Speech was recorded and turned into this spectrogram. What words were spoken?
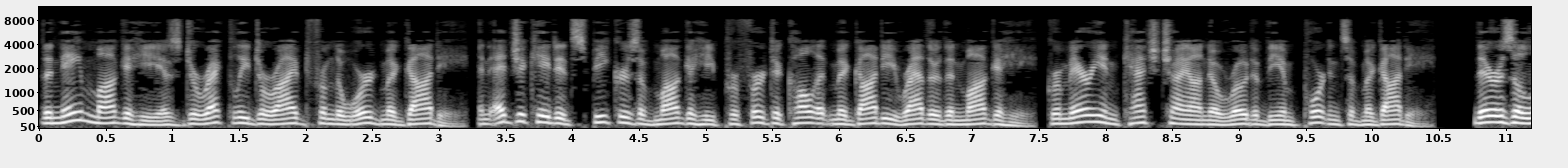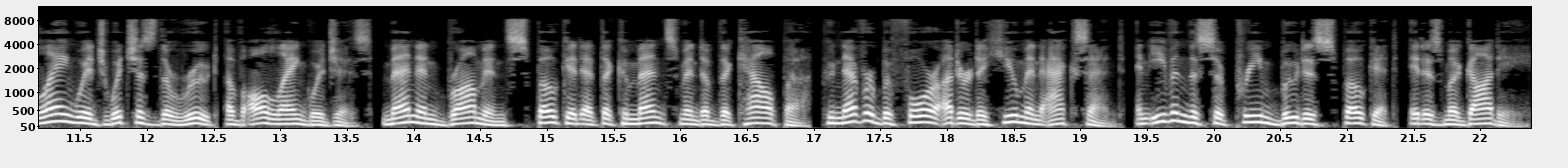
The name Magahi is directly derived from the word Magadhi, and educated speakers of Magahi prefer to call it Magadhi rather than Magahi. Grammarian Kachchayano wrote of the importance of Magadhi. There is a language which is the root of all languages, men and Brahmins spoke it at the commencement of the Kalpa, who never before uttered a human accent, and even the supreme Buddhas spoke it, it is Magadhi.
